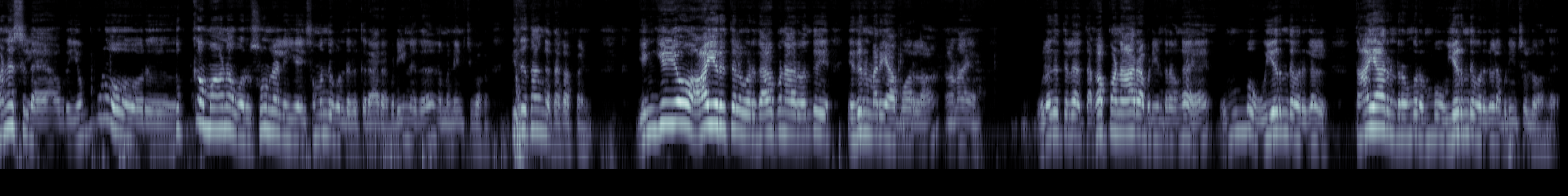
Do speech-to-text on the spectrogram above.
மனசில் அவர் எவ்வளோ ஒரு துக்கமான ஒரு சூழ்நிலையை சுமந்து கொண்டு இருக்கிறார் அப்படின்றத நம்ம நினச்சி பார்க்கணும். இதுதாங்க தகப்பன். எங்கேயோ ஆயிரத்துல ஒரு தகப்பனார் வந்து எதிர்மறையா போறலாம். ஆனா உலகத்துல தகப்பனார் அப்படின்றவங்க ரொம்ப உயர்ந்தவர்கள் தாயார்ன்றவங்க ரொம்ப உயர்ந்தவர்கள் அப்படின்னு சொல்லுவாங்க.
